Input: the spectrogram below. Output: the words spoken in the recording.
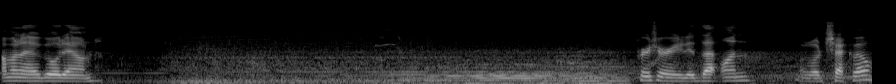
I'm gonna go down. Pretty sure he did that one. I'll go check though.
